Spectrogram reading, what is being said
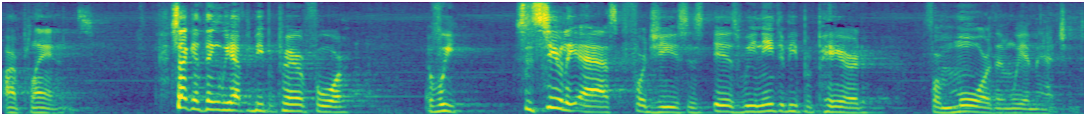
our plans. Second thing we have to be prepared for if we sincerely ask for Jesus is we need to be prepared for more than we imagined.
